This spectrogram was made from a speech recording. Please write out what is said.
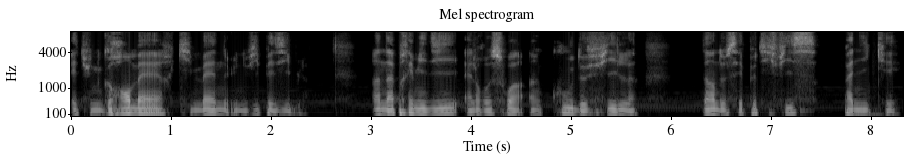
est une grand-mère qui mène une vie paisible. Un après-midi, elle reçoit un coup de fil d'un de ses petits-fils paniqué.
